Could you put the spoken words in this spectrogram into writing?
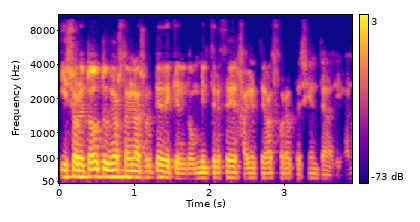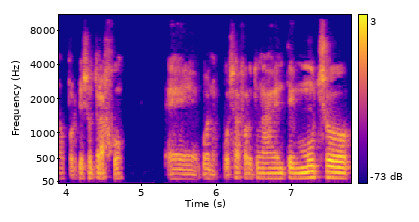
y sobre todo tuvimos también la suerte de que en el 2013 Javier Tebas fuera presidente de la liga, ¿no? porque eso trajo, eh, bueno, pues afortunadamente mucho,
